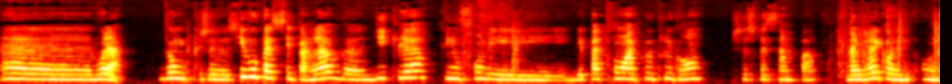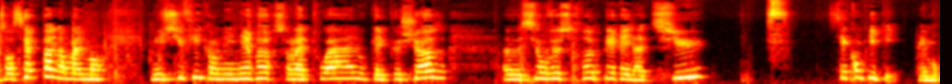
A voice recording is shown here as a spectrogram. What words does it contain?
voilà. Donc, si vous passez par là, ben, dites-leur qu'ils nous font des, des patrons un peu plus grands. Ce serait sympa malgré qu'on ne s'en sert pas normalement. Mais il suffit qu'on ait une erreur sur la toile ou quelque chose. Euh, si on veut se repérer là-dessus, c'est compliqué. Mais bon,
